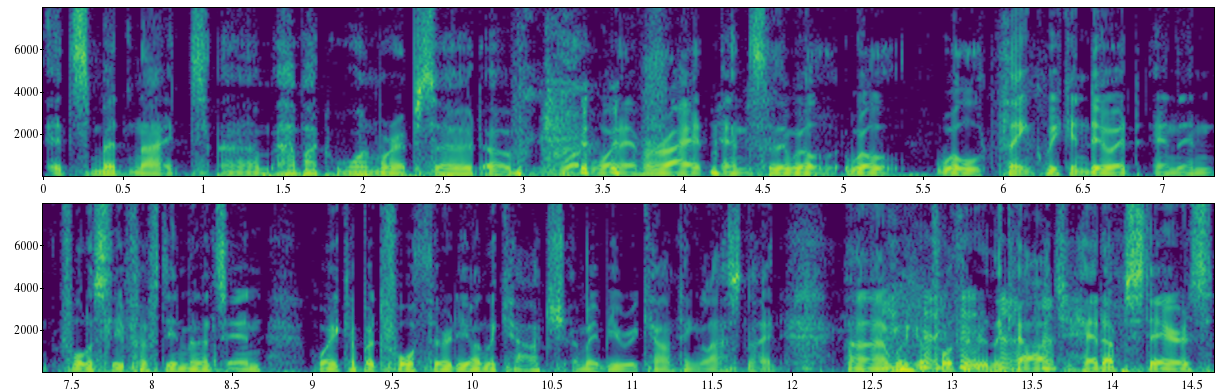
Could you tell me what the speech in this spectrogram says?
It's midnight. Um, how about one more episode of what, whatever, right? And so then we'll we'll we'll think we can do it, and then fall asleep fifteen minutes in. Wake up at four thirty on the couch. I may be recounting last night. Uh, wake up four thirty on the couch. Head upstairs.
